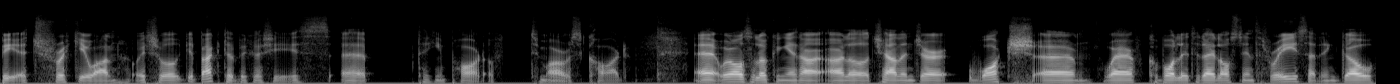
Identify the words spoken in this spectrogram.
be a tricky one, which we'll get back to because she is uh, taking part of tomorrow's card. Uh, we're also looking at our, our little challenger watch um, where Cobolli today lost in three, so I didn't go.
